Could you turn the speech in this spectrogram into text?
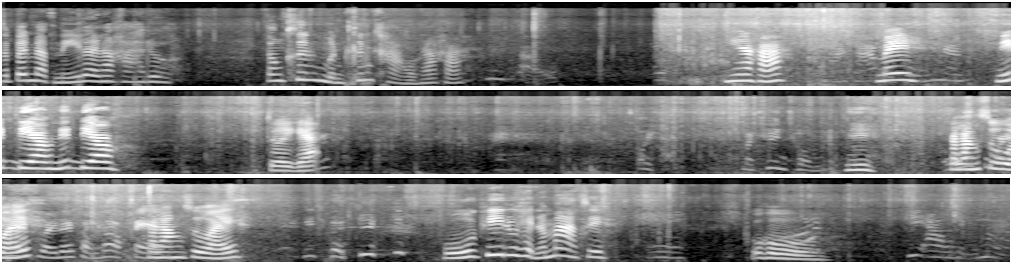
จะเป็นแบบนี้เลยนะคะ ดู ต้องขึ้นเหมือนขึ้นเขานะคะ นี่นะคะ ไม่นิดเดียวนิดเดียว เจออีกแล้วมาชื่นชม นี่กำลังสวยสวยเลยสองดอกแปดกำลังสวยพี่เฉยโอ้พี่ดูเห็ดน้ำหมากสิเออ โอ้โหพี่เอาเห็นน้ำหมาก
